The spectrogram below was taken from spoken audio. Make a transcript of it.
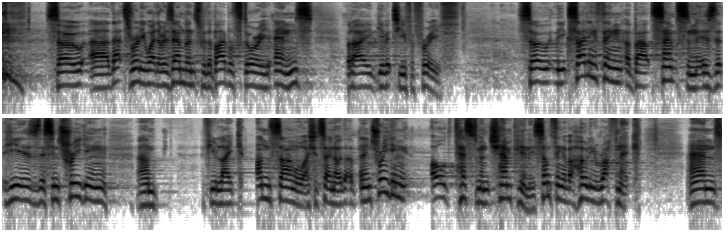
so uh, that's really where the resemblance with the Bible story ends, but I give it to you for free. So, the exciting thing about Samson is that he is this intriguing, um, if you like, unsung, or I should say, no, an intriguing Old Testament champion. He's something of a holy roughneck. And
